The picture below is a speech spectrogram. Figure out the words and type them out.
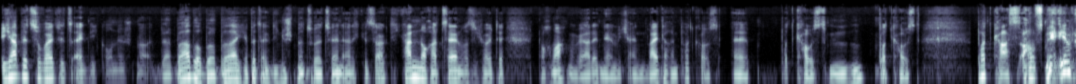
Ich habe jetzt soweit jetzt eigentlich gar nicht mehr. Blablabla. Ich habe jetzt eigentlich nichts mehr zu erzählen, ehrlich gesagt. Ich kann noch erzählen, was ich heute noch machen werde, nämlich einen weiteren Podcast, äh, Podcast, mhm, Podcast, Podcast aufnehmen.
